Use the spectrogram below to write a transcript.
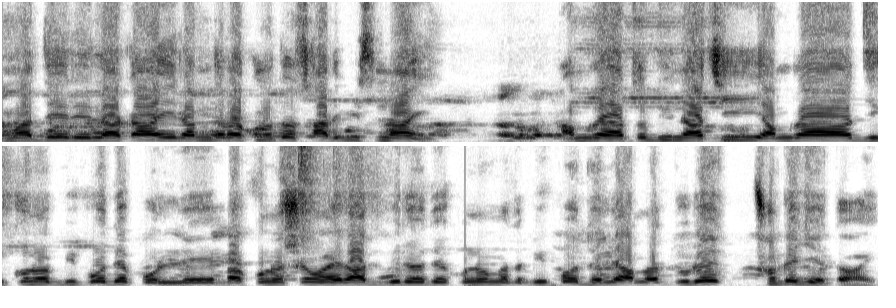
আমাদের এলাকায় এরম দ্বারা কোনো তো সার্ভিস নাই। আমরা এতদিন আছি আমরা যে কোনো বিপদে পড়লে বা কোনো সময় রাত বিরোধে কোনো মতো বিপদ হলে আমরা দূরে ছুটে যেতে হয়।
